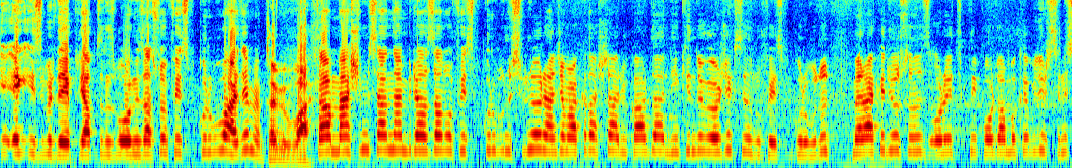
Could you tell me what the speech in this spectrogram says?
E- İzmir'de yap- yaptığınız bu organizasyon Facebook grubu var değil mi? Tabii var. Tamam ben şimdi senden birazdan o Facebook grubunun ismini öğreneceğim arkadaşlar. Yukarıda linkini de göreceksiniz bu Facebook grubunun. Merak ediyorsanız oraya tıklayıp oradan bakabilirsiniz.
